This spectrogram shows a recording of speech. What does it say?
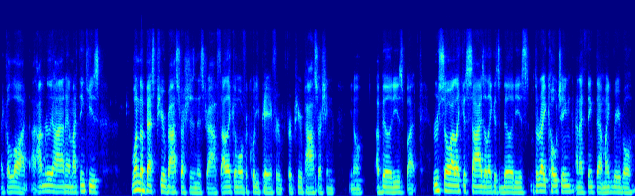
like a lot. I'm really high on him. I think he's one of the best pure pass rushers in this draft. I like him over Kwity Paye for for pure pass rushing, you know, abilities. But Rousseau, I like his size, I like his abilities with the right coaching, and I think that Mike Vrabel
